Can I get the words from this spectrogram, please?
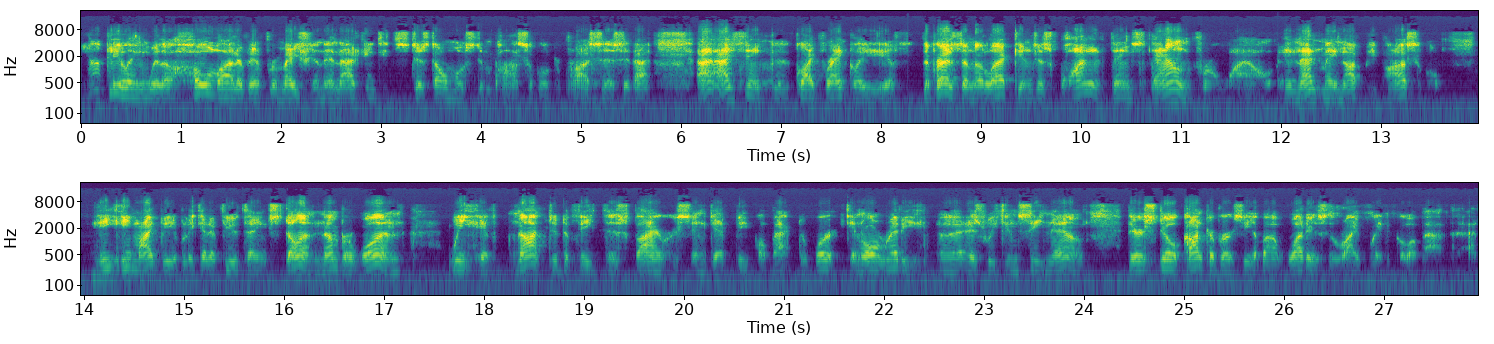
you're dealing with a whole lot of information, and I think it's just almost impossible to process it. I, I, I think, uh, quite frankly, if the president elect can just quiet things down for a while, and that may not be possible, he, he might be able to get a few things done. Number one, we have got to defeat this virus and get people back to work. And already, uh, as we can see now, there's still controversy about what is the right way to go about that.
